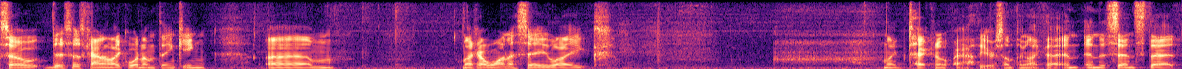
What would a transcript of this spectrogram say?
So this is kind of like what I'm thinking. Um, like I want to say like like technopathy or something like that, in in the sense that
